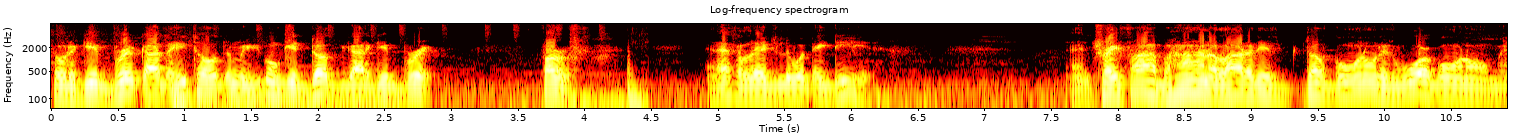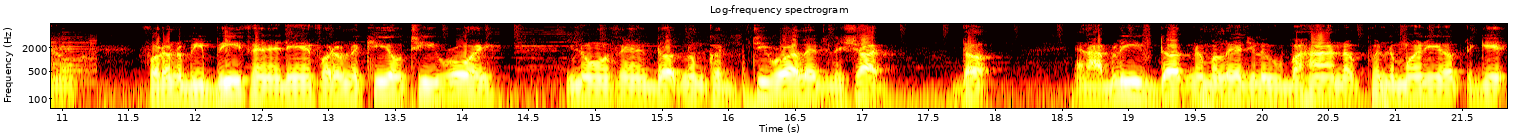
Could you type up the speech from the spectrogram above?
So to get Brick out there, he told them, if you're gonna get Duck, you gotta get Brick first. And that's allegedly what they did. And Trey Five behind a lot of this stuff going on, this war going on, man. For them to be beefing and then for them to kill T. Roy, you know what I'm saying, Duck them, because T. Roy allegedly shot Duck. And I believe Duck and them allegedly was behind up putting the money up to get,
